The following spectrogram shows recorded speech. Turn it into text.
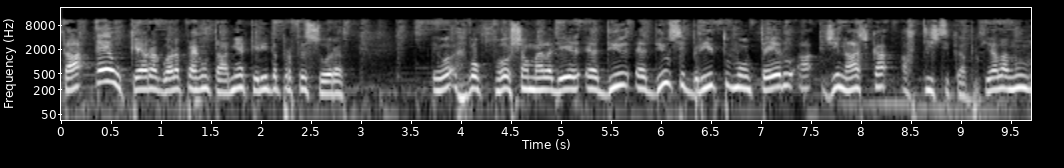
tá? Eu quero agora perguntar minha querida professora, eu vou, vou chamar ela de Edil, Edilce Brito Monteiro, ginástica artística, porque ela não.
